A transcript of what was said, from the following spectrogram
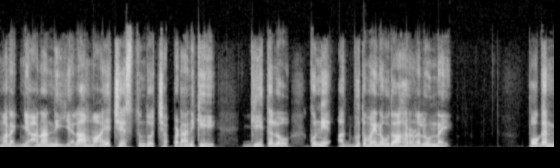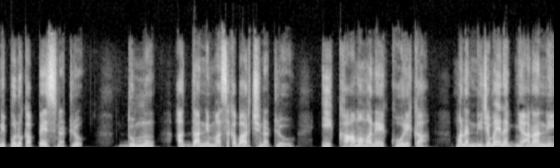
మన జ్ఞానాన్ని ఎలా మాయచేస్తుందో చెప్పడానికి గీతలో కొన్ని అద్భుతమైన ఉదాహరణలు ఉన్నాయి. పొగ నిపును కప్పేసినట్లు దుమ్ము అద్దాన్ని మసకబార్చినట్లు ఈ కామమనే కోరిక మన నిజమైన జ్ఞానాన్ని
